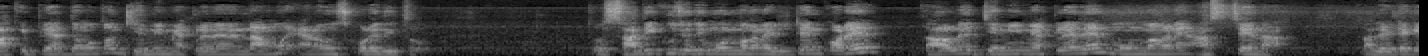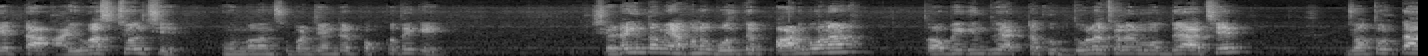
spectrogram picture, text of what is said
বাকি প্লেয়ারদের মতন জেমি ম্যাকলেনের নামও অ্যানাউন্স করে দিত। তো সাদিকু যদি মোহনবাগানে রিটেন করে, তাহলে জেমি ম্যাকলারেন মোহনবাগানে আসছে না। তাহলে এটাকে একটা আইওয়াস চলছে মোহনবাগান সুপার জায়েন্টের পক্ষ থেকে। সেটা কিন্তু আমি এখনও বলতে পারব না, তবে কিন্তু একটা খুব দোলাচলের মধ্যে আছে। যতটা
